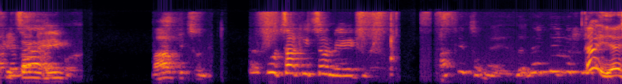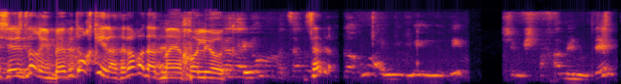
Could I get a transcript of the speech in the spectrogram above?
הקיצוניים. מה הקיצוני? קבוצה קיצונית. יש יש דברים בתוך קהילה, אתה לא יכול לדעת מה יכול להיות. היום המצב בסדר. יותר גרוע, הם יודעים שמשפחה מנודדת,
